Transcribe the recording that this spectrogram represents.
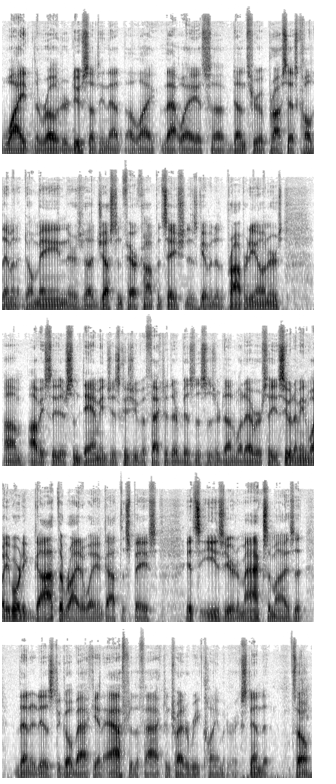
widen the road or do something that uh, like that way, it's uh, done through a process called eminent domain. There's uh, just and fair compensation is given to the property owners. Um, obviously, there's some damages because you've affected their businesses or done whatever. So you see what I mean? While you've already got the right of way and got the space, it's easier to maximize it than it is to go back in after the fact and try to reclaim it or extend it. So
